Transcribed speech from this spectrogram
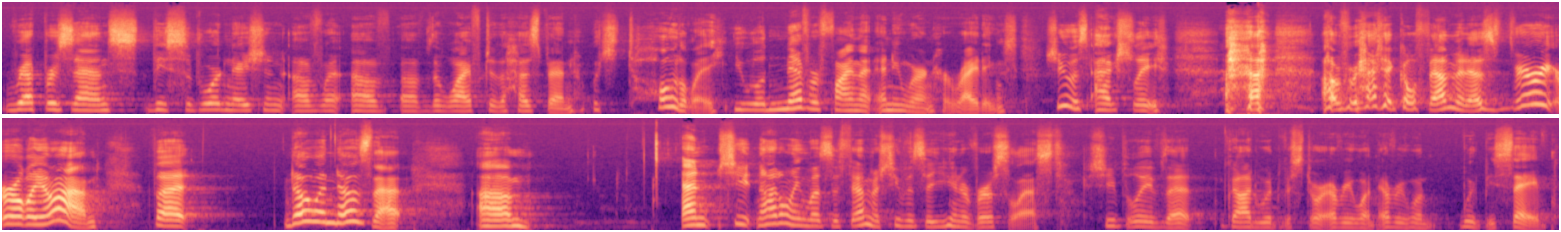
represents the subordination of, of, of the wife to the husband, which totally, you will never find that anywhere in her writings. She was actually a radical feminist very early on, but no one knows that. Um, And she not only was a feminist, she was a universalist. She believed that God would restore everyone, everyone would be saved.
